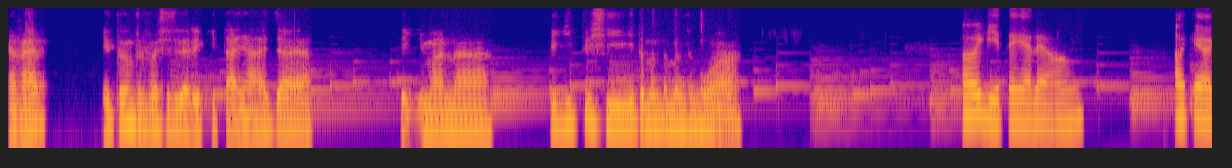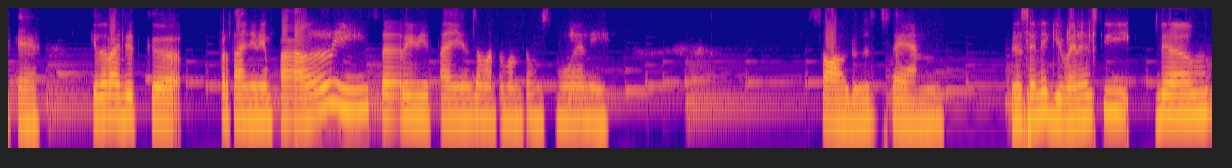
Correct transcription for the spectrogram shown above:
ya kan? Itu improvisasi dari kitanya aja, kayak gimana? Kayak gitu sih teman-teman semua. Oh gitu ya dong. Oke oke. Kita lanjut ke pertanyaan yang paling sering ditanya sama teman-teman semua nih. Soal dosen. Dosennya gimana sih, Dam?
